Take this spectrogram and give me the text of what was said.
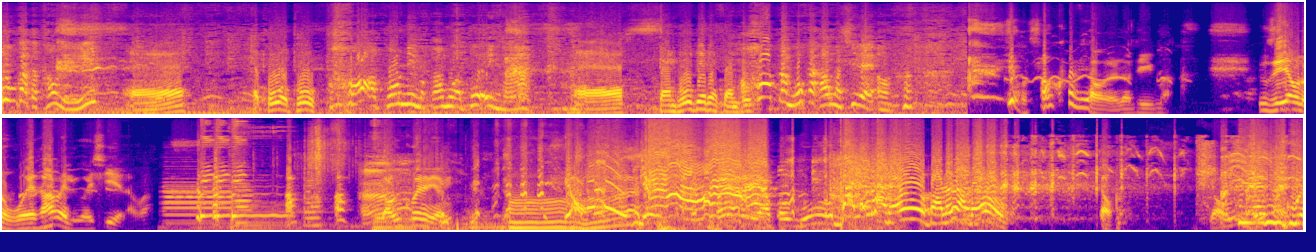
လုံးကတစ်ထုပ်လေ အာ အဖိုးအဖိုးဟောအဖိုးနေမကောင်းဘူးအဖိုးအိမ်မှာအော်တန်ဖိုးပြောတော့တန်ဖိုးဟောတန်ဖိုးကအောင်မရှိတယ်အော်ရောစောက်ခွက်ပြောင်းတယ်နော်ဒီမှာလူဈေးရောက်တော့ဝယ်စားမယ်လူပဲရှိရတာကွာအာအာလောင်းခွဲနေရပြီအော်ဘယ်ရရပုံဘူးဘာလို့လာတော့ဘာလို့လာတော့ကြောက်ကြောက်ဒီလိုခွဲ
